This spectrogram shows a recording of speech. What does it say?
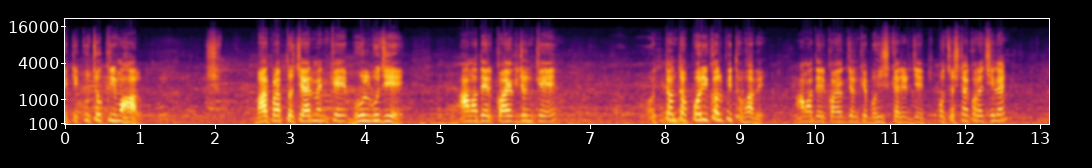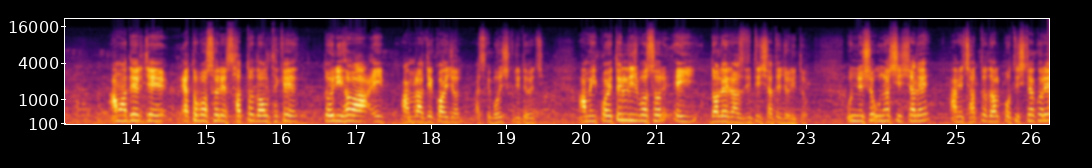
একটি কুচক্রি মহল। ভারপ্রাপ্ত চেয়ারম্যানকে ভুল বুঝিয়ে আমাদের কয়েকজনকে অত্যন্ত পরিকল্পিতভাবে আমাদের কয়েকজনকে বহিষ্কারের যে প্রচেষ্টা করেছিলেন, আমাদের যে এত বছরের ছাত্রদল থেকে তৈরি হওয়া এই আমরা যে কয়জন আজকে বহিষ্কৃত হয়েছি। আমি পঁয়তাল্লিশ বছর এই দলের রাজনীতির সাথে জড়িত। উনিশশো ঊনআশি সালে আমি ছাত্রদল প্রতিষ্ঠা করে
